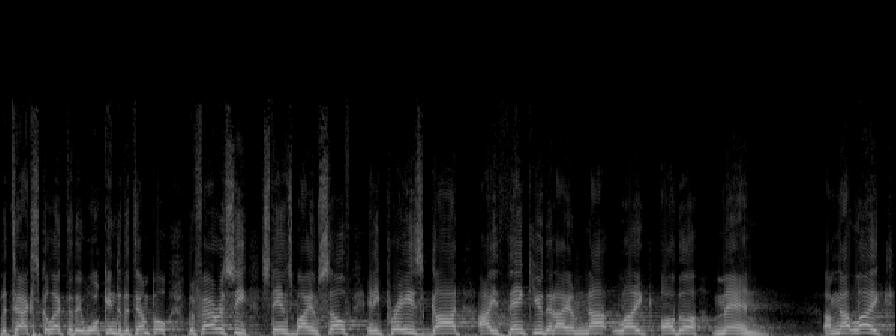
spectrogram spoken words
the tax collector, they walk into the temple. The Pharisee stands by himself and he prays, God, I thank you that I am not like other men. I'm not like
